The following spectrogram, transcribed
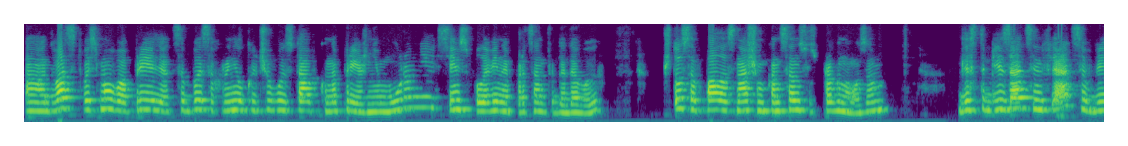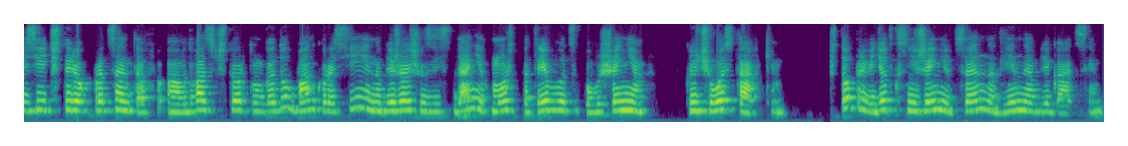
28 а, апреля ЦБ сохранил ключевую ставку на прежнем уровне 7,5% годовых, что совпало с нашим консенсус-прогнозом. Для стабилизации инфляции вблизи 4% а, в 2024 году Банку России на ближайших заседаниях может потребоваться повышение ключевой ставки, что приведет к снижению цен на длинные облигации.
